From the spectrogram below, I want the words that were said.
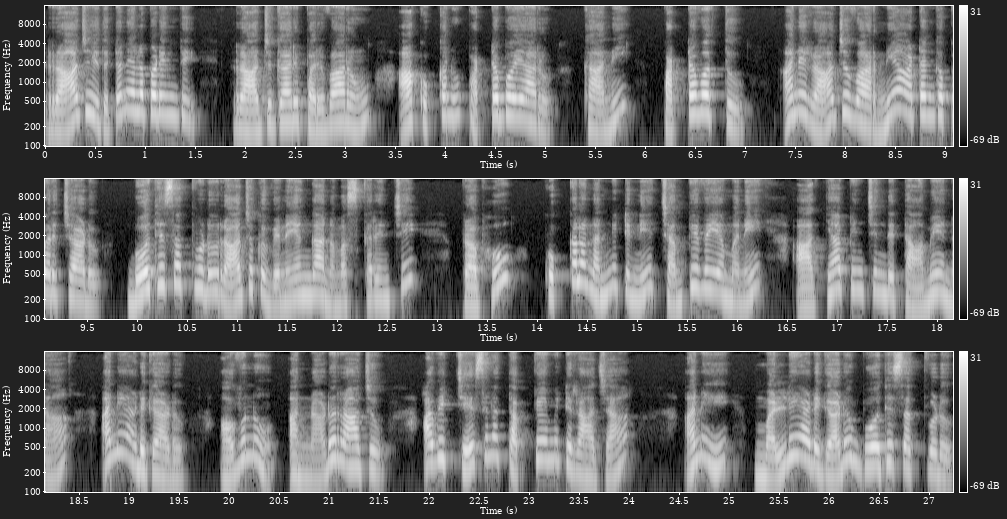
రాజు ఎదుట నిలబడింది. రాజుగారి పరివారం ఆ కుక్కను పట్టబోయారు. కాని పట్టవద్దు అని రాజు వారిని ఆటంకపరిచాడు. బోధిసత్వుడు రాజుకు వినయంగా నమస్కరించి ప్రభు కుక్కలనన్నిటినీ చంపివేయమని ఆజ్ఞాపించింది తామేనా? అని అడిగాడు. అవును అన్నాడు రాజు. అవి చేసిన తప్పేమిటి రాజా? అని మళ్ళీ అడిగాడు బోధిసత్వుడు.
